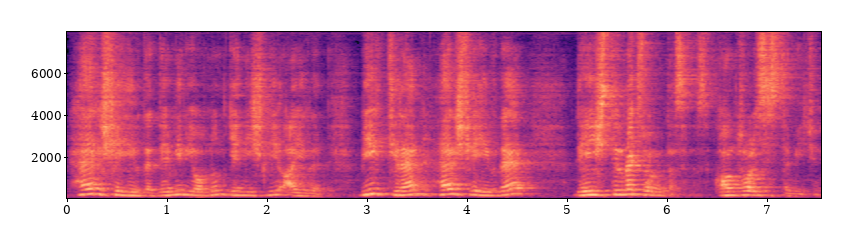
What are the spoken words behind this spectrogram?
Her şehirde demir yolunun genişliği ayrı. Bir tren her şehirde değiştirmek zorundasınız. Kontrol sistemi için.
